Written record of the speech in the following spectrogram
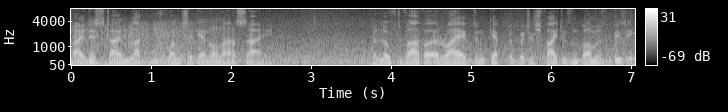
By this time, luck was once again on our side. The Luftwaffe arrived and kept the British fighters and bombers busy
